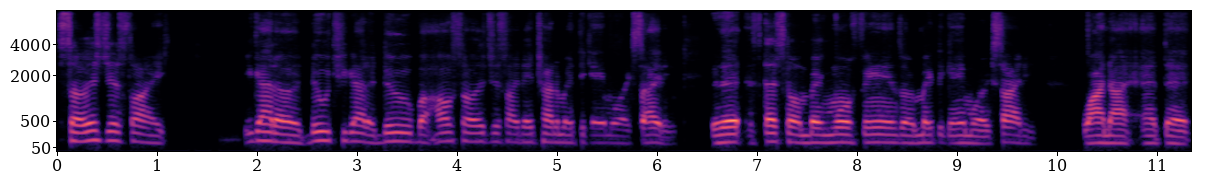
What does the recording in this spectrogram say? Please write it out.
So it's just like you gotta do what you gotta do, but also it's just like they try to make the game more exciting. If, that, if that's gonna bring more fans or make the game more exciting, why not add that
